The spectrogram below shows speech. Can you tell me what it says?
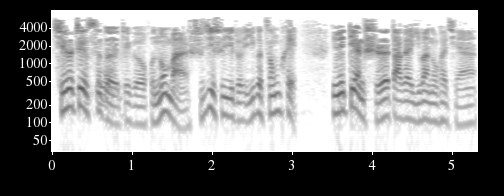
其实这次的这个混动版实际是一个一个增配，因为电池大概一万多块钱，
